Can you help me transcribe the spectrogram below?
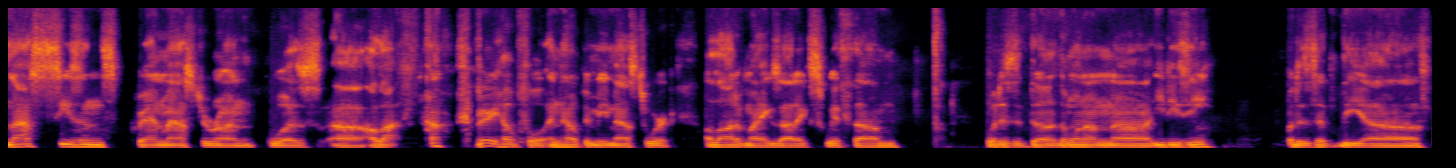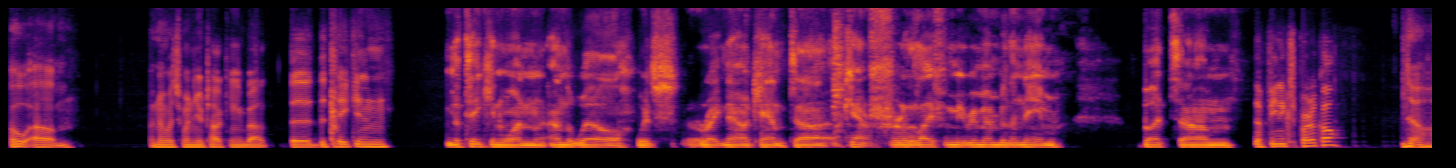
last season's Grandmaster run was uh, a lot very helpful in helping me masterwork a lot of my exotics with um, what is it the the one on uh, EDZ? What is it the uh, Oh, um, I know which one you're talking about. The the taken the taken one on the well, which right now I can't uh, can't for the life of me remember the name. But um, The Phoenix Protocol? no.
